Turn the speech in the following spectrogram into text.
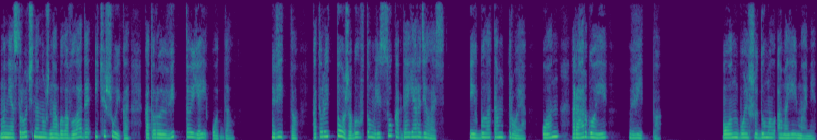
Мне срочно нужна была Влада и чешуйка, которую Витто ей отдал. Витто, который тоже был в том лесу, когда я родилась. Их было там трое. Он, Рарго и Витто. Он больше думал о моей маме.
